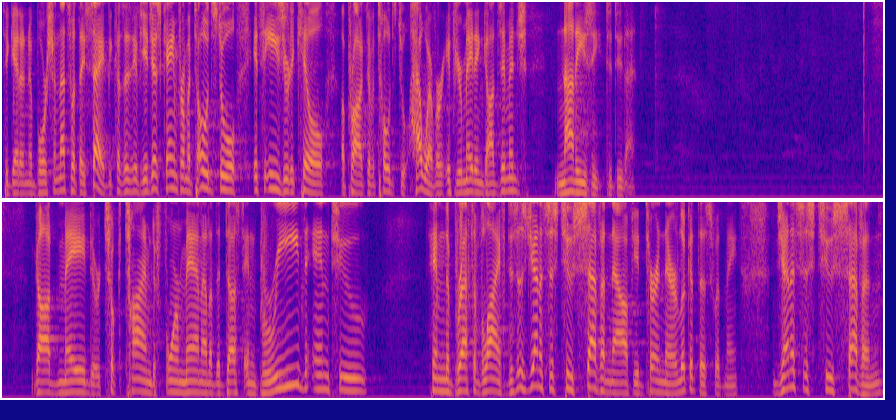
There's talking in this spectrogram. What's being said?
to get an abortion. That's what they say, because if you just came from a toadstool, it's easier to kill a product of a toadstool. However, if you're made in God's image, not easy to do that. God made or took time to form man out of the dust and breathe into him the breath of life. This is Genesis 2 7 now, if you'd turn there. Look at this with me. Genesis 2 7.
